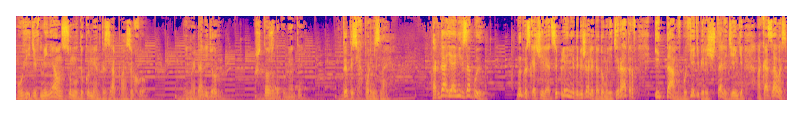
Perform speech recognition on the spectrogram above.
Увидев меня, он сунул документы за пазуху, и мы дали дёру. Что за документы? Да до сих пор не знаю. Тогда я о них забыл. Мы проскочили оцепление, добежали до дома литераторов, и там в буфете пересчитали деньги. Оказалось,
